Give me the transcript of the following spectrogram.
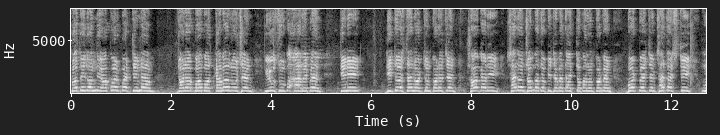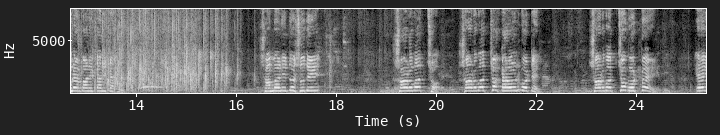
প্রতিদ্বন্দ্বী অপর প্রার্থীর নাম জনাব মোহাম্মদ কামাল হোসেন ইউসুফ আর এফেল তিনি দ্বিতীয় স্থান অর্জন করেছেন। সহকারী সাধারণ সম্পাদক হিসেবে দায়িত্ব পালন করবেন। ভোট পেয়েছেন সাতাশটি, উনার বাড়ির কালিকাপুর সম্মানিত সুদী সর্বোচ্চ সর্বোচ্চ কাউন্ট ভোটের, সর্বোচ্চ ভোট পেয়ে এই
